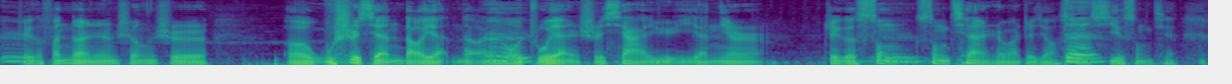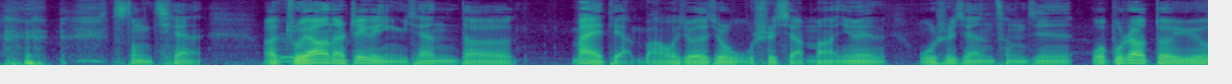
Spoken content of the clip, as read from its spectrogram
嗯，这个《反转人生》是呃武世贤导演的，然后嗯主演是夏雨、闫妮儿。这个宋嗯宋茜是吧？这叫宋茜、宋茜、宋茜。呃，嗯主要呢，这个影片的卖点吧，我觉得就是武世贤嘛，因为武世贤曾经，我不知道对于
